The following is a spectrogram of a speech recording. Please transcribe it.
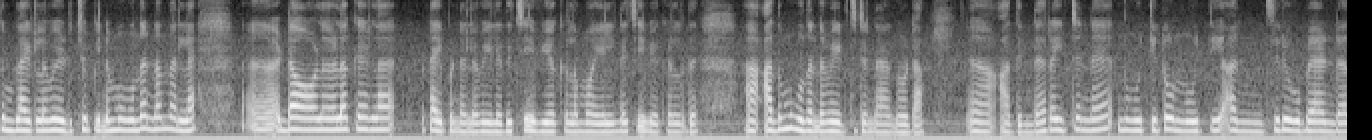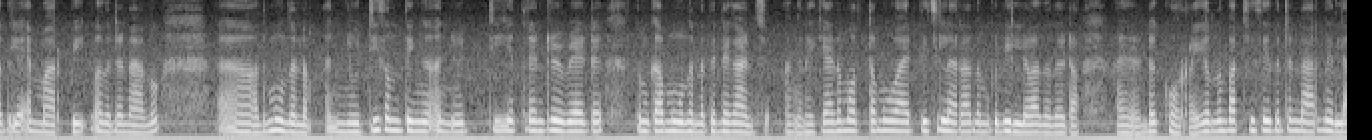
സിമ്പിളായിട്ടുള്ള മേടിച്ചു. പിന്നെ മൂന്നെണ്ണം നല്ല ഡോളുകളൊക്കെ ഉള്ള ടൈപ്പ് ഉണ്ടല്ലോ. വെയിലത് ചെവിയൊക്കെ ഉള്ള മുയലിന്റെ ചെവിയൊക്കെ ഉള്ളത്. അത് മൂന്നെണ്ണം മേടിച്ചിട്ടുണ്ടായിരുന്നു കേട്ടോ അതിന്റെ റേറ്റ് തന്നെ നൂറ്റി തൊണ്ണൂറ്റി അഞ്ച് രൂപയുണ്ട് അതിൽ എം ആർ പി വന്നിട്ടുണ്ടായിരുന്നു. അത് മൂന്നെണ്ണം. അഞ്ഞൂറ്റി സംതിങ് അഞ്ഞൂറ്റി എത്രയും രൂപയായിട്ട് നമുക്ക് ആ മൂന്നെണ്ണത്തിന്റെ കാണിച്ചു. അങ്ങനെയൊക്കെയാണ് മൊത്തം മൂവായിരത്തി ചില്ലറ നമുക്ക് ബില്ല് വന്നത് കേട്ടോ അതുകൊണ്ട് കുറേയൊന്നും പർച്ചേസ് ചെയ്തിട്ടുണ്ടായിരുന്നില്ല.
